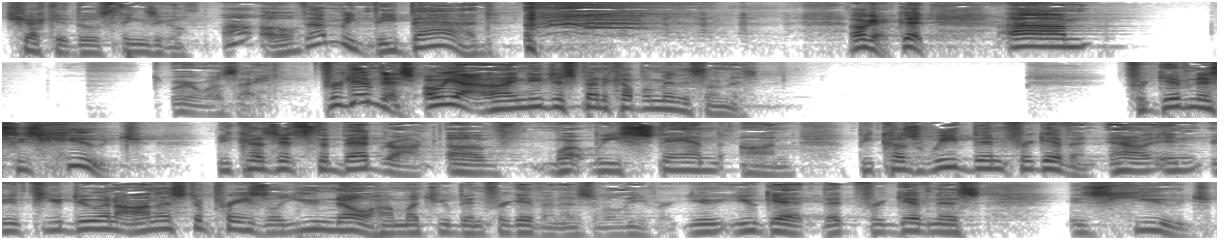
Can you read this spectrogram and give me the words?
check at those things and go, uh oh, that may be bad. okay, good. Um, where was I? Forgiveness. Oh, yeah, I need to spend a couple minutes on this. Forgiveness is huge because it's the bedrock of what we stand on because we've been forgiven. Now, in, if you do an honest appraisal, you know how much you've been forgiven as a believer. You, you get that forgiveness is huge.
